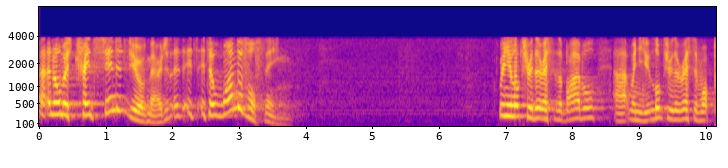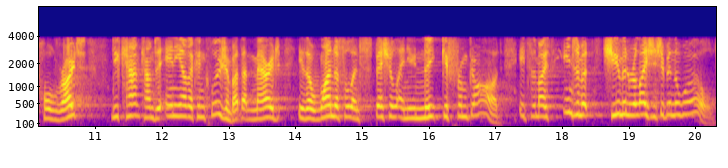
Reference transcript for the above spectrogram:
an almost transcendent view of marriage. It, it's, it's a wonderful thing. When you look through the rest of the Bible, uh, when you look through the rest of what Paul wrote, you can't come to any other conclusion but that marriage is a wonderful and special and unique gift from God. It's the most intimate human relationship in the world.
